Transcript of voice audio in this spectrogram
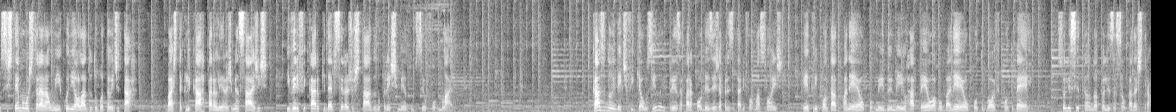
o sistema mostrará um ícone ao lado do botão Editar. Basta clicar para ler as mensagens e verificar o que deve ser ajustado no preenchimento do seu formulário. Caso não identifique a usina ou empresa para a qual deseja apresentar informações, entre em contato com a ANEEL por meio do e-mail rapel.aneel.gov.br, solicitando a atualização cadastral.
